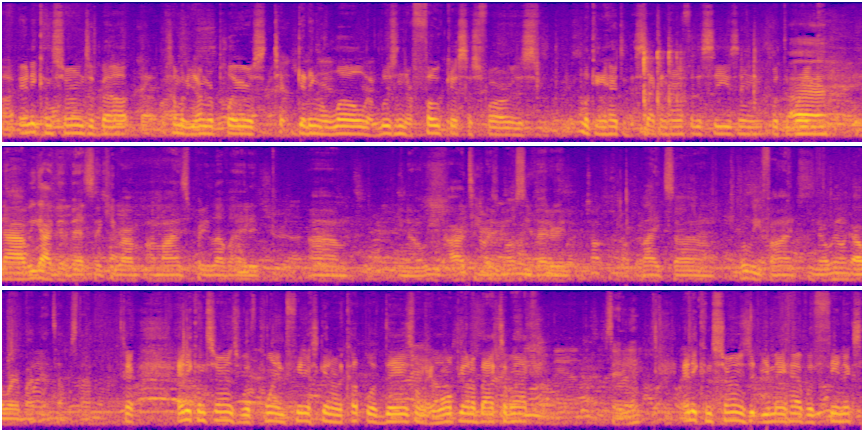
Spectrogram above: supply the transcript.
uh, any concerns about uh, some of the younger players t- getting a lull or losing their focus as far as looking ahead to the second half of the season with the break? Uh, nah, we got good vets that keep our, our minds pretty level-headed. Um, you know, we our team is mostly veteran, like so um, we'll be fine. You know, we don't got to worry about that type of stuff. Okay. Any concerns with playing Phoenix again in a couple of days when they won't be on a back-to-back? Say it again. Any concerns that you may have with Phoenix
